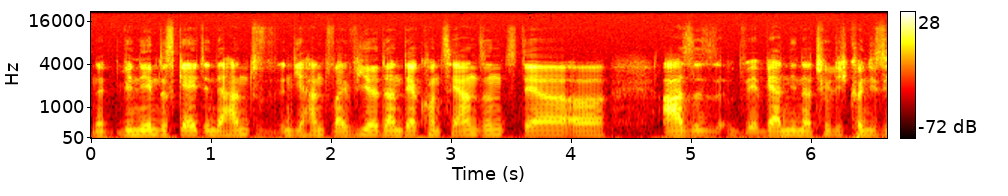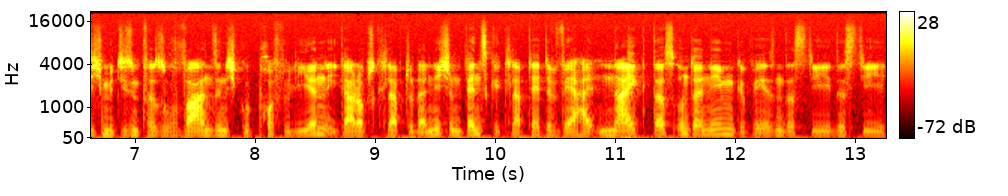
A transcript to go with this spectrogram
Ne, wir nehmen das Geld in der Hand, in die Hand, weil wir dann der Konzern sind, der äh, A, werden die natürlich, können die sich mit diesem Versuch wahnsinnig gut profilieren, egal ob es klappt oder nicht. Und wenn es geklappt hätte, wäre halt Nike das Unternehmen gewesen, das die, das die,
